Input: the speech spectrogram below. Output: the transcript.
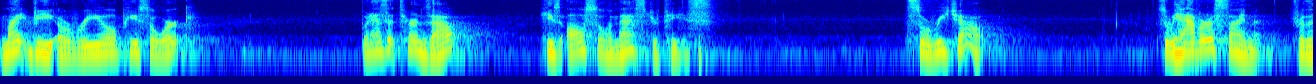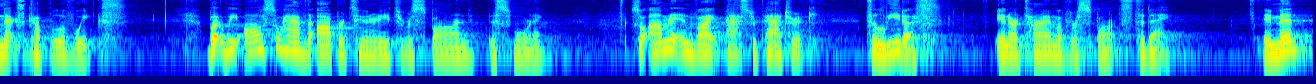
might be a real piece of work. But as it turns out, he's also a masterpiece. So reach out. So we have our assignment for the next couple of weeks. But we also have the opportunity to respond this morning. So I'm going to invite Pastor Patrick to lead us in our time of response today. Amen?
